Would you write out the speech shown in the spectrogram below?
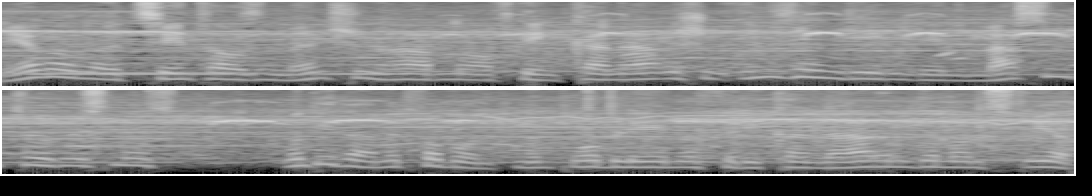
Mehrere 10.000 Menschen haben auf den Kanarischen Inseln gegen den Massentourismus und die damit verbundenen Probleme für die Kanaren demonstriert.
